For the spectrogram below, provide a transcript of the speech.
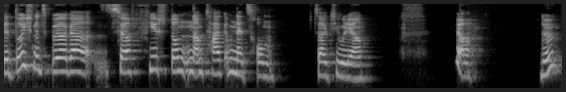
Der Durchschnittsbürger surft vier Stunden am Tag im Netz rum, sagt Julia. Ja, Ne?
